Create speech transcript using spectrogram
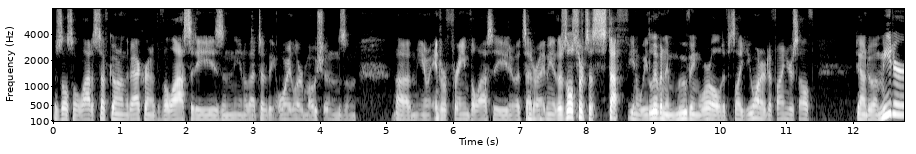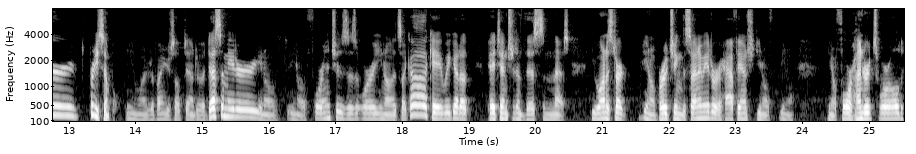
There's also a lot of stuff going on in the background with the velocities and you know that type of thing, Euler motions and um, you know interframe velocity, you know, et cetera. I mean, there's all sorts of stuff. You know, we live in a moving world. If it's like you want to define yourself down to a meter, it's pretty simple. You want to define yourself down to a decimeter, you know, you know, four inches as it were. You know, it's like, oh, okay, we got to pay attention to this and this. You want to start, you know, approaching the centimeter or half inch, you know, you know, you know, four hundredths world.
